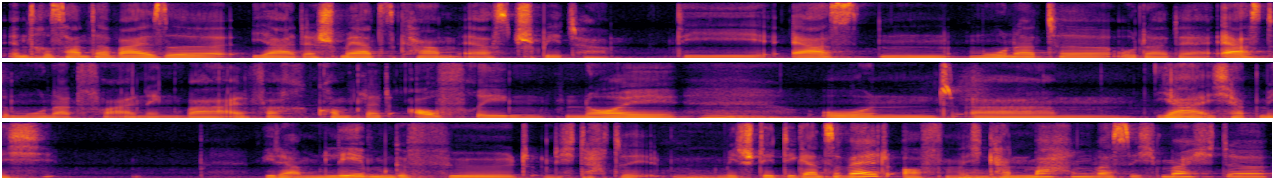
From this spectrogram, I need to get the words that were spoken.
interessanterweise, ja, der Schmerz kam erst später. Die ersten Monate oder der erste Monat vor allen Dingen war einfach komplett aufregend, neu. Und ähm, ja, ich habe mich wieder am Leben gefühlt und ich dachte, mir steht die ganze Welt offen. Ich kann machen, was ich möchte.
